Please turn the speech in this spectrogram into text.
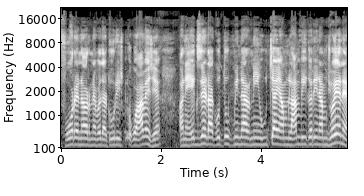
ફોરેનર ને બધા ટુરિસ્ટ લોકો આવે છે અને એક્ઝેક્ટ આ કુતુબ મિનારની ઊંચાઈ આમ લાંબી કરીને આમ જોઈએ ને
